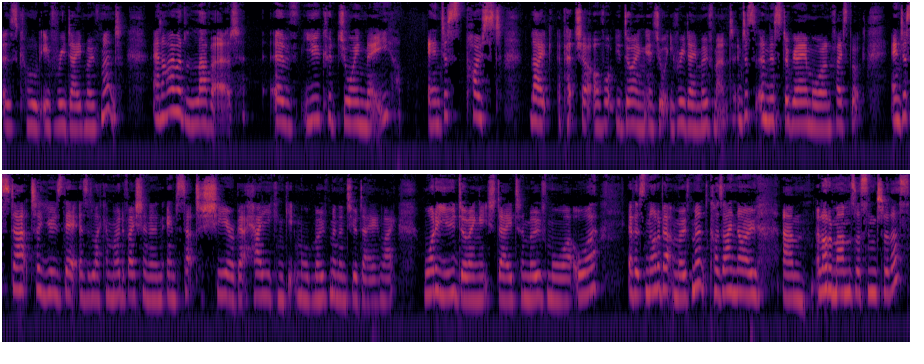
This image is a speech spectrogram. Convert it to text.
is called everyday movement. And i would love it if you could join me and just post like a picture of what you're doing as your everyday movement and just on Instagram or on Facebook and just start to use that as like a motivation and, and start to share about how you can get more movement into your day and like what are you doing each day to move more? Or if it's not about movement because I know um, a lot of mums listen to this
